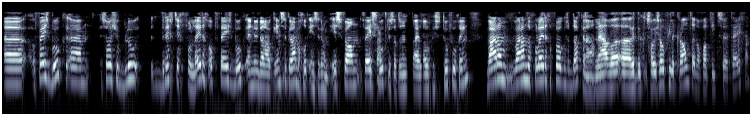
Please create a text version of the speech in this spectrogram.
Uh, Facebook, um, Social Blue richt zich volledig op Facebook. En nu dan ook Instagram. Maar goed, Instagram is van Facebook. Exact. Dus dat is een vrij logische toevoeging. Waarom, waarom de volledige focus op dat kanaal? Nou, we, uh, de, sowieso vielen kranten nog wat iets uh, tegen.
